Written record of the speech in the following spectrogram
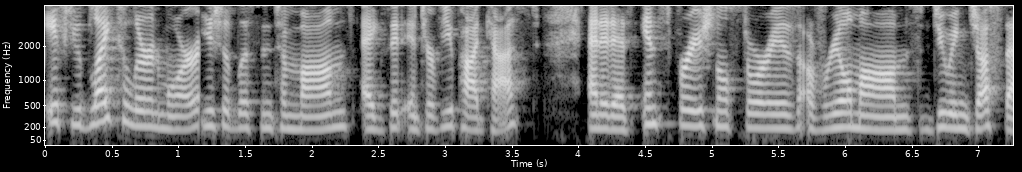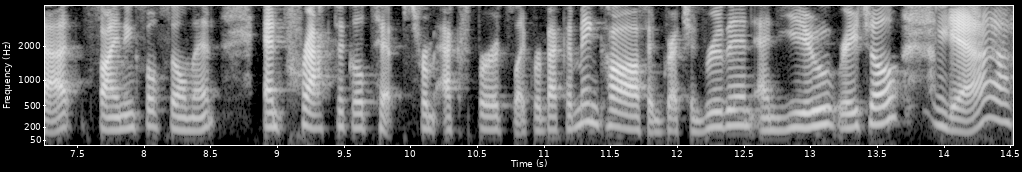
if you'd like to learn more, you should listen to Mom's Exit Interview Podcast. And it has inspirational stories of real moms doing just that, finding fulfillment, and practical tips from experts like Rebecca Minkoff and Gretchen Rubin and you, Rachel. Yeah,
